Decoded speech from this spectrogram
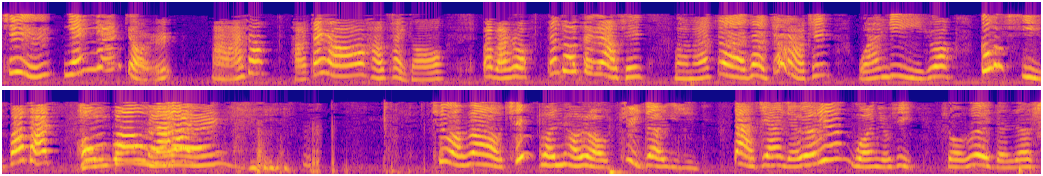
吃鱼年年有余。妈妈说，好菜头好彩头。爸爸说，餐桌最好吃，妈妈做的菜最好吃。我和弟弟说，恭喜发财，红包拿来。吃完饭后，亲朋好友聚在一起，大家聊聊天，玩游戏。守岁等着新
